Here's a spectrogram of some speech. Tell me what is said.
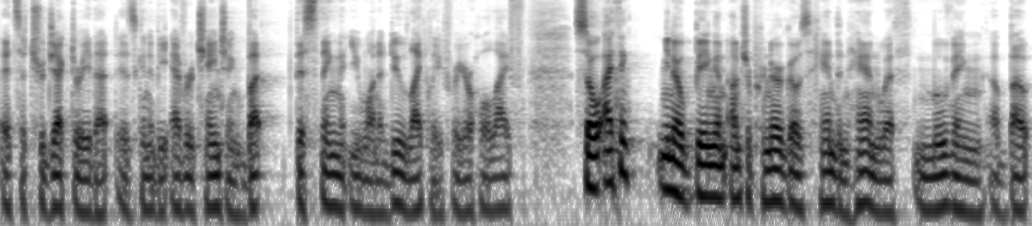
it's a trajectory that is going to be ever changing, but this thing that you want to do likely for your whole life. So I think, you know, being an entrepreneur goes hand in hand with moving about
